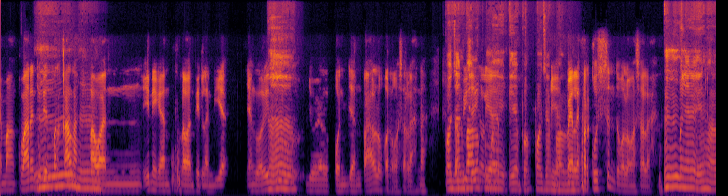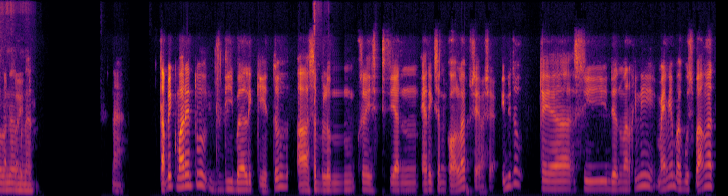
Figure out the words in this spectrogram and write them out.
Emang kemarin tuh Denmark kalah Mhm. lawan ini kan lawan Finlandia. Yang gol itu Ah. Joel Ponjan-Palo kalau nggak salah. Nah, Pojan tapi saya Palo ngelihat pemain iya Po- Pojan ya Palo Leverkusen tuh kalau nggak salah. hmm, benar iya benar Atau itu. benar Nah, tapi kemarin tuh di balik itu uh, sebelum Christian Eriksen collapse ya Mas ya. Ini tuh kayak si Denmark ini mainnya bagus banget,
